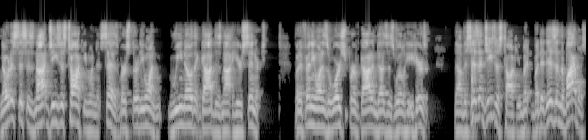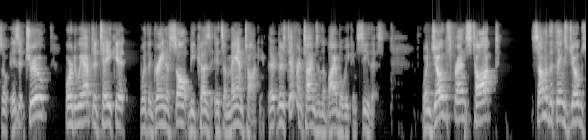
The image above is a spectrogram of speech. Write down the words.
Notice this is not Jesus talking when it says, verse 31, we know that God does not hear sinners. But if anyone is a worshiper of God and does his will, he hears him. Now, this isn't Jesus talking, but, but it is in the Bible. So is it true? Or do we have to take it with a grain of salt because it's a man talking? There, there's different times in the Bible we can see this. When Job's friends talked, some of the things Job's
